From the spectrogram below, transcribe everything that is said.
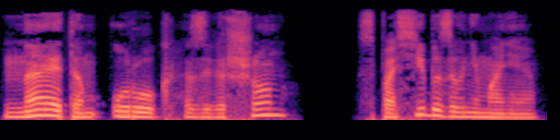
На этом урок завершен. Спасибо за внимание.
